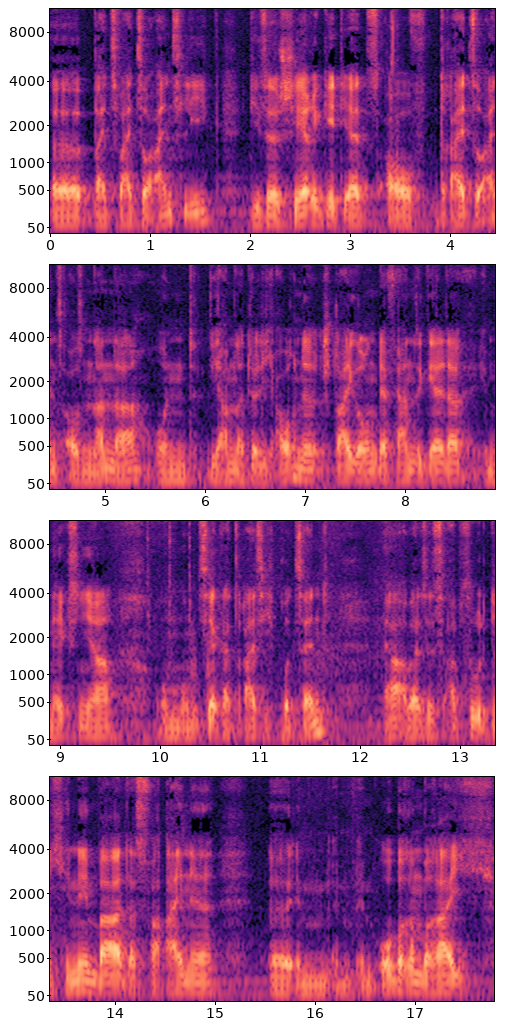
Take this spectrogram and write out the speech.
äh, bei 2 zu 1 liegt. Diese Schere geht jetzt auf 3 zu 1 auseinander und wir haben natürlich auch eine Steigerung der Fernsehgelder im nächsten Jahr um, um circa 30 Prozent. Ja, aber es ist absolut nicht hinnehmbar, dass Vereine äh, im, im, im oberen Bereich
